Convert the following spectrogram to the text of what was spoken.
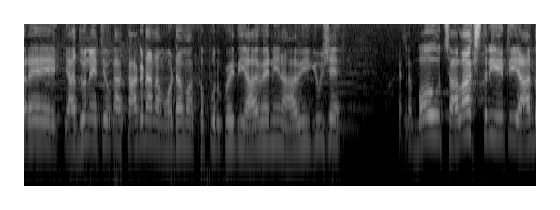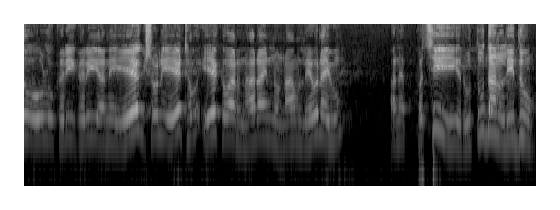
અરે, ક્યાધું નહીં થયું કાં કાગડાના મોઢામાં કપૂર કોઈ દી આવે નહીં ને આવી ગયું છે. એટલે બહુ ચાલાક સ્ત્રી હતી, આડું ઓવળું કરી કરી અને એકસો ને એઠ એક વાર નારાયણનું નામ લેવડાવ્યું અને પછી ઋતુદાન લીધું.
